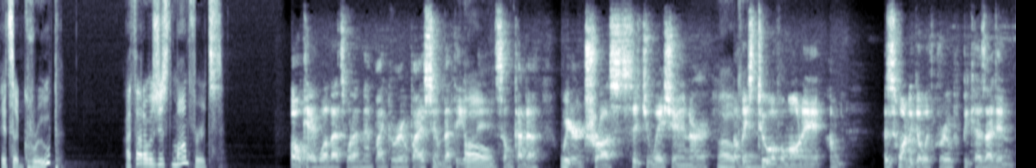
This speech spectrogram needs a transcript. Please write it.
It's a group. I thought it was just Monfort's. Okay, well, that's what I meant by group. I assumed that they own oh. some kind of weird trust situation, or oh, okay. at least two of them own it. I'm, I just wanted to go with group because I didn't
